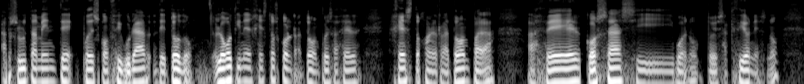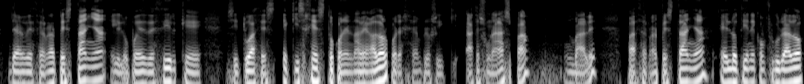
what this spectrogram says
absolutamente puedes configurar de todo. Luego tiene gestos con ratón, puedes hacer gestos con el ratón para hacer cosas y, bueno, pues acciones, ¿no? Desde cerrar pestaña y lo puedes decir que si tú haces X gesto con el navegador, por ejemplo, si haces una aspa, ¿vale? Para cerrar pestaña, él lo tiene configurado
